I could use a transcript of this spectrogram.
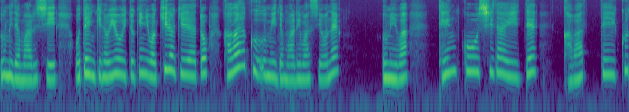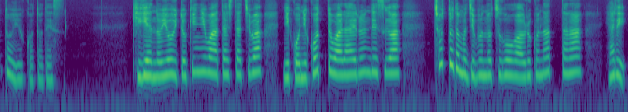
海でもあるし、お天気の良い時にはキラキラと輝く海でもありますよね。海は天候次第で変わっていくということです。機嫌の良い時には私たちはニコニコって笑えるんですが、ちょっとでも自分の都合が悪くなったら、やはり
